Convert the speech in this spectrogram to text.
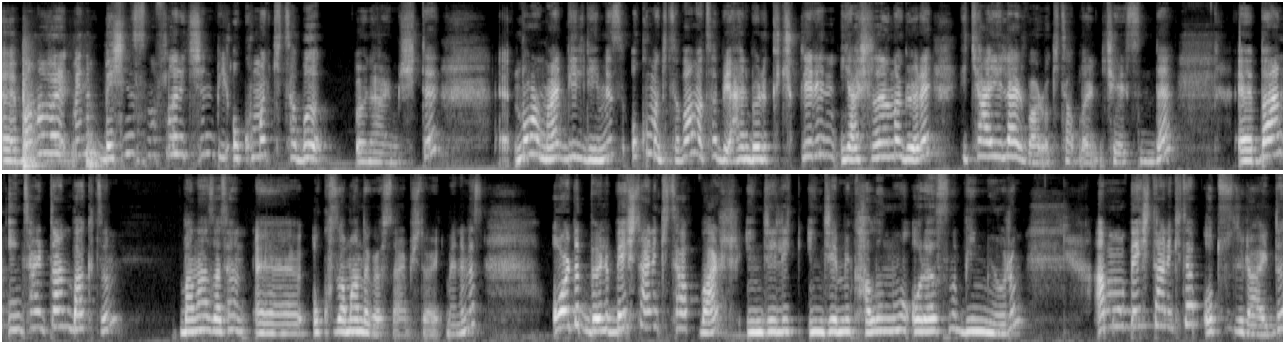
E, bana öğretmenim 5. sınıflar için bir okuma kitabı önermişti. Normal bildiğimiz okuma kitabı ama tabii hani böyle küçüklerin yaşlarına göre hikayeler var o kitapların içerisinde. E, Ben internetten baktım. Bana zaten e, oku zaman da göstermişti öğretmenimiz. Orada böyle 5 tane kitap var. İncelik, ince mi, kalın mı orasını bilmiyorum. Ama o 5 tane kitap 30 liraydı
